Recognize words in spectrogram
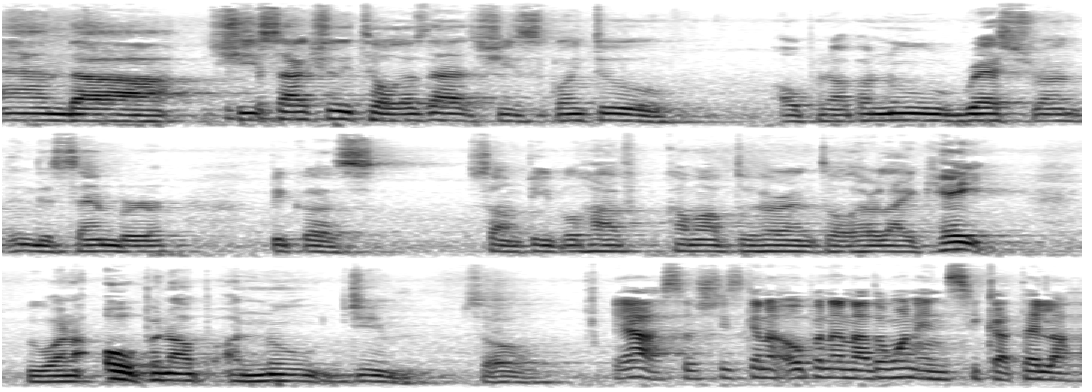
and uh, she's actually told us that she's going to open up a new restaurant in December because some people have come up to her and told her like, "Hey, we want to open up a new gym." So Yeah, so she's going to open another one in Zicatela.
